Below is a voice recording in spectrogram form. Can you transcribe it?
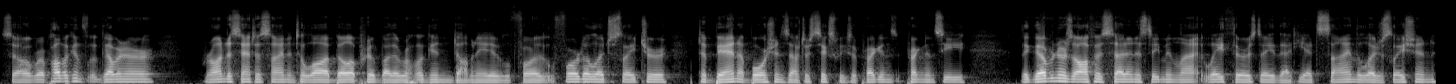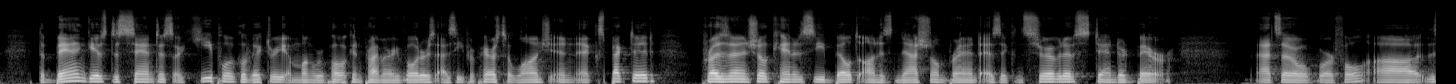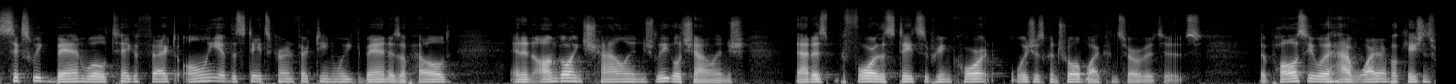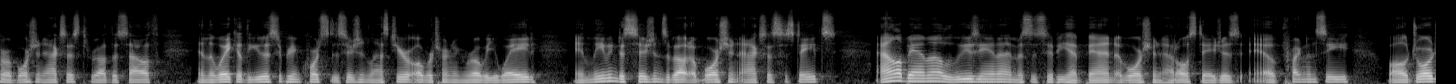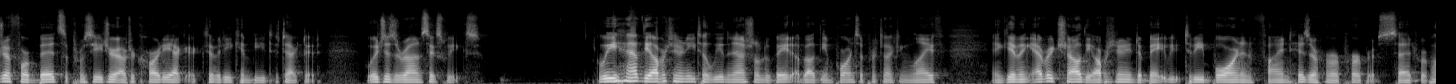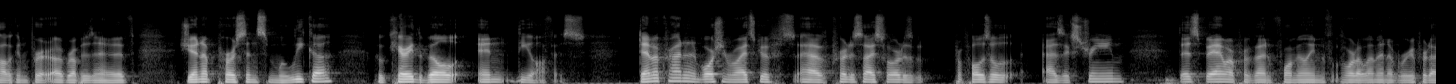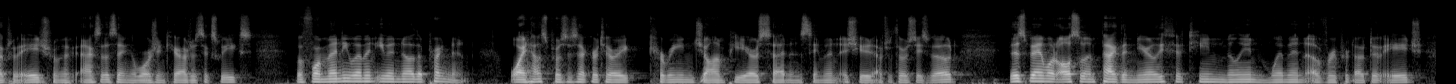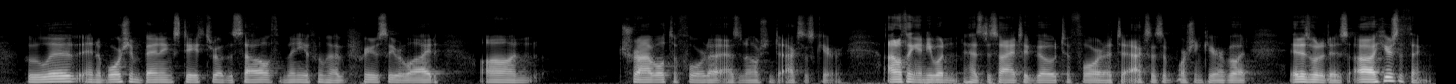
So Republican governor Ron DeSantis signed into law a bill approved by the Republican dominated Florida legislature to ban abortions after six weeks of pregnancy. The governor's office said in a statement late Thursday that he had signed the legislation. The ban gives DeSantis a key political victory among Republican primary voters as he prepares to launch an expected presidential candidacy built on his national brand as a conservative standard bearer. That's a wordful. Uh, the six week ban will take effect only if the state's current 15 week ban is upheld and an ongoing challenge, legal challenge, that is before the state Supreme Court, which is controlled by conservatives. The policy will have wider implications for abortion access throughout the South in the wake of the U.S. Supreme Court's decision last year overturning Roe v. Wade and leaving decisions about abortion access to states. Alabama, Louisiana, and Mississippi have banned abortion at all stages of pregnancy, while Georgia forbids the procedure after cardiac activity can be detected, which is around six weeks. We have the opportunity to lead the national debate about the importance of protecting life and giving every child the opportunity to be, to be born and find his or her purpose, said Republican uh, Representative Jenna Persons Mulicka, who carried the bill in the office. Democrat and abortion rights groups have criticized Florida's proposal as extreme this ban will prevent 4 million Florida women of reproductive age from accessing abortion care after six weeks before many women even know they're pregnant. White House Press Secretary Karine Jean Pierre said in a statement issued after Thursday's vote. This ban would also impact the nearly 15 million women of reproductive age who live in abortion banning states throughout the South, many of whom have previously relied on travel to Florida as an option to access care. I don't think anyone has decided to go to Florida to access abortion care, but it is what it is. Uh, here's the thing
